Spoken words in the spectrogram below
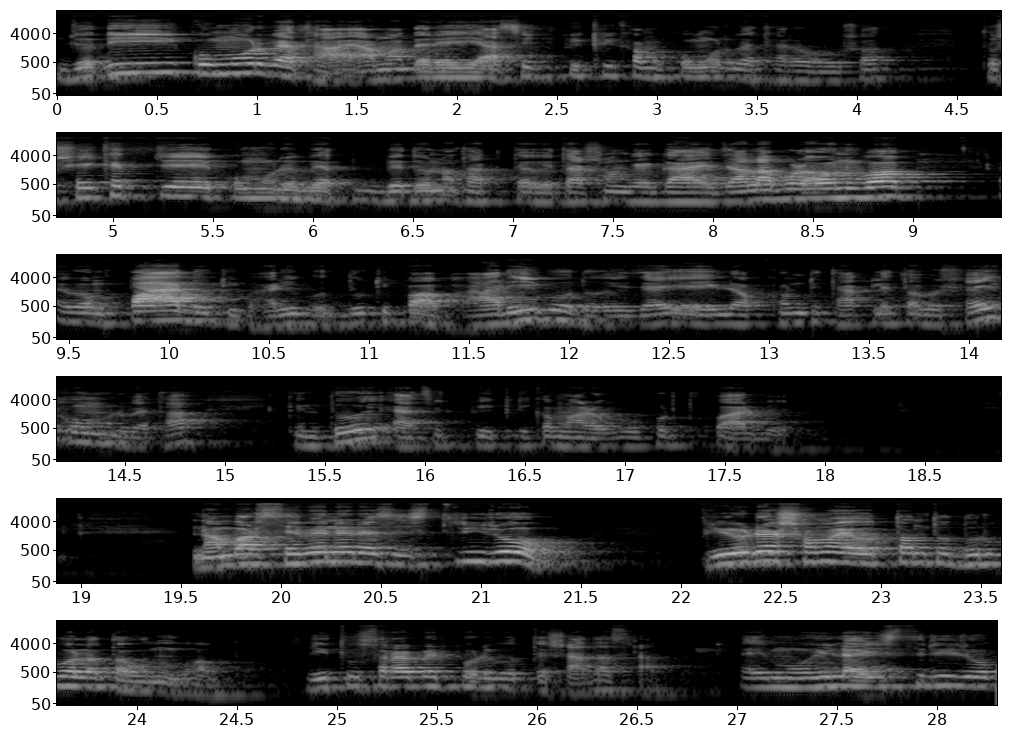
যদি কোমর ব্যথায়, আমাদের এই অ্যাসিড পিক্রিকাম কোমর ব্যথার ঔষধ, তো সেই ক্ষেত্রে কোমরে বেদনা থাকতে হবে। তার সঙ্গে গায়ে জ্বালা পড়া অনুভব এবং পা দুটি ভারী বোধ, দুটি পা ভারী বোধ হয়ে যায়। এই লক্ষণটি থাকলে তবে সেই কোমর ব্যথা কিন্তু অ্যাসিড পিকরিকাম আরোগ্য করতে পারবে। নাম্বার সেভেনের আছে স্ত্রী রোগ। পিরিয়ডের সময় অত্যন্ত দুর্বলতা অনুভব। ঋতুস্রাবের পরিবর্তে সাদা স্রাব। এই মহিলা স্ত্রী রোগ,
